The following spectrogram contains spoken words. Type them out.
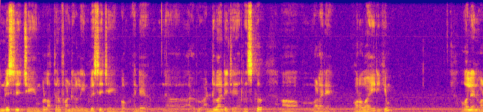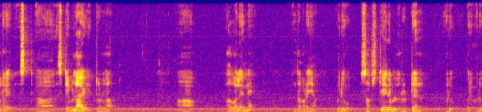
ഇൻവെസ്റ്റ് ചെയ്യുമ്പോൾ അത്തരം ഫണ്ടുകളിൽ ഇൻവെസ്റ്റ് ചെയ്യുമ്പം അതിന്റെ ഒരു അഡ്വാന്റേജ് റിസ്ക് വളരെ കുറവായിരിക്കും. അതുപോലെ തന്നെ വളരെ സ്റ്റെബിളായിട്ടുള്ള അതുപോലെ തന്നെ എന്താ പറയുക ഒരു സബ്സ്റ്റൈനബിൾ റിട്ടേൺ ഒരു ഒരു- ഒരു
